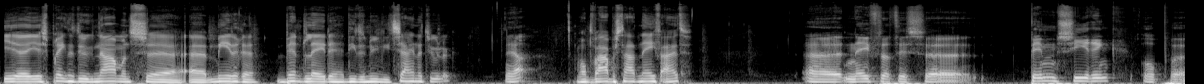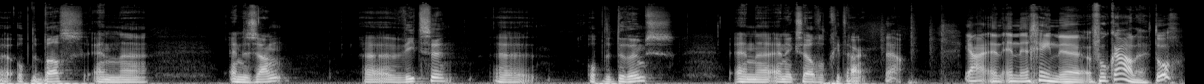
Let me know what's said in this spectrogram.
Je, je spreekt natuurlijk namens eh, eh, meerdere bandleden die er nu niet zijn natuurlijk. Ja. Want waar bestaat Neef uit? Eh, neef, dat is eh, Pim Sierink op, eh, op de bas en, en de zang. Wietse op de drums. En, en ikzelf op gitaar. Ja, en, en, en geen vocalen, toch?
